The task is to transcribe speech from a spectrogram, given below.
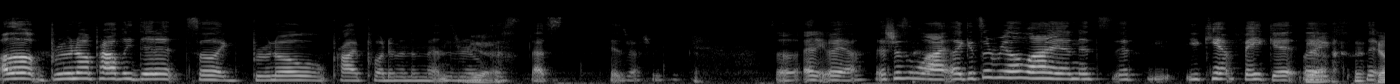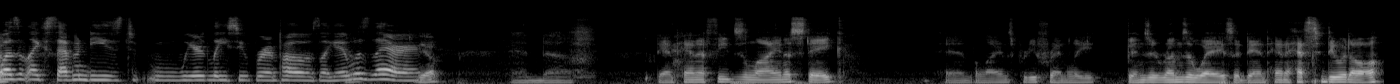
Although Bruno probably did it, so like Bruno probably put him in the men's room Yeah. because that's his restroom. So anyway, yeah, it's just a lie. Like it's a real lion. It's it. You, you can't fake it. Like Yeah. it Yep. wasn't like seventies weirdly superimposed. Like it was there. Yep. And uh, Dan Tanna feeds the lion a steak, and the lion's pretty friendly. Binzer runs away, so Dan Tanna has to do it all.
